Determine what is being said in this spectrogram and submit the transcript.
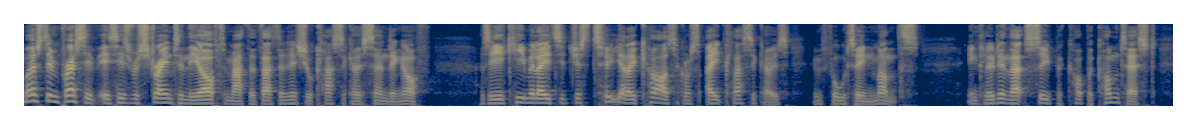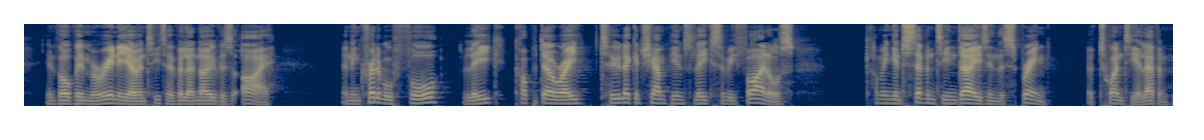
Most impressive is his restraint in the aftermath of that initial Clasico sending off, as he accumulated just two yellow cards across eight Clasicos in 14 months, including that Super Copa contest involving Mourinho and Tito Vilanova's eye, an incredible four League, Copa del Rey, two legged Champions League semi finals, coming in 17 days in the spring of 2011.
